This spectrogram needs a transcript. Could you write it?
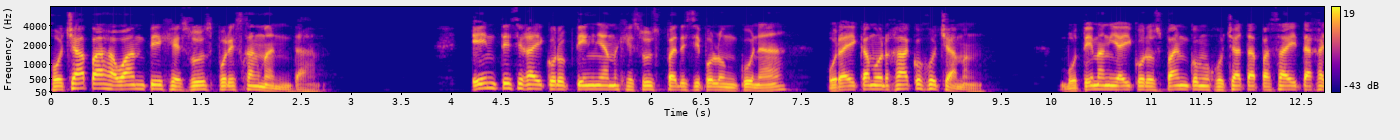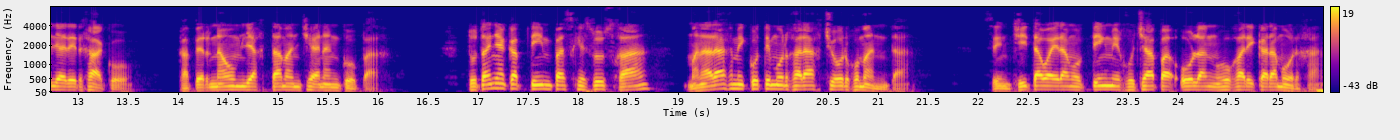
Huchapa hawampi Jesus purisqanmanta. Inti siqaykuruptinñam Jesuspa disipulunkuna, uraykamurqaku huchaman. Butiman yaykuruspankum huchata pasayta hallarirqaku, Capernaum llaqtaman chayanankupaq. Tutaña kaptinpas Jesusqa, manaraqmi kutimurqaraqchu urqumanta. Sinchita wayramuptinmi huchapa ulan huqarikaramurqa.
